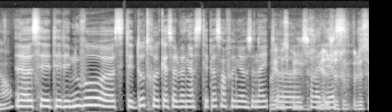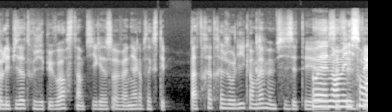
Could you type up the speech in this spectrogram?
Non? Euh, c'était des nouveaux, euh, c'était d'autres Castlevania. C'était pas Symphony of the Night Oui, parce que euh, je me sur la souviens- DS. le seul épisode que j'ai pu voir, c'était un petit Castlevania comme ça que c'était pas très très joli quand même, même si c'était Ouais, euh, non, mais ils sont, euh,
